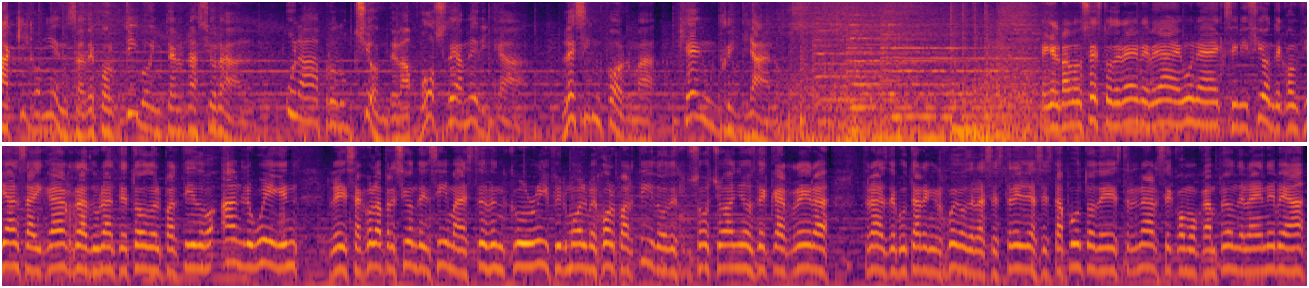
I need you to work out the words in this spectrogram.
Aquí comienza Deportivo Internacional, una producción de La Voz de América. Les informa Henry Llanos. En el baloncesto de la NBA, en una exhibición de confianza y garra durante todo el partido, Andrew Wiggins le sacó la presión de encima a Stephen Curry firmó el mejor partido de sus ocho años de carrera. Tras debutar en el Juego de las Estrellas, está a punto de estrenarse como campeón de la NBA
